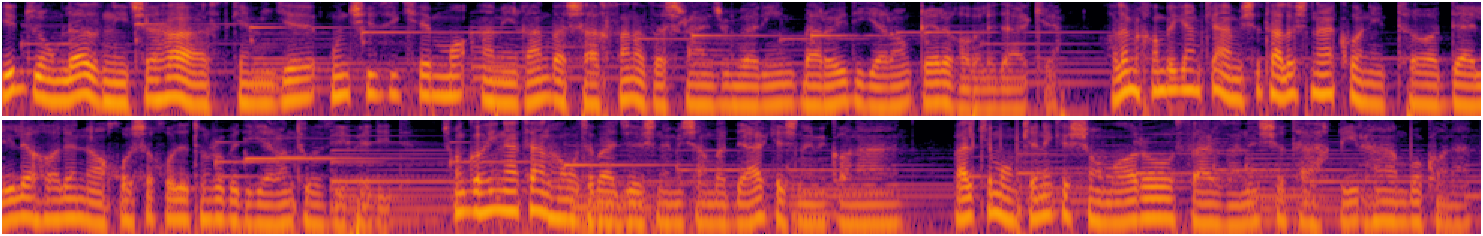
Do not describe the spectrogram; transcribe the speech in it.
یه جمله از نیچه هست که میگه اون چیزی که ما عمیقا و شخصا ازش رنج می‌بریم برای دیگران غیر قابل درکه. حالا می‌خوام بگم که همیشه تلاش نکنید تا دلیل حال ناخوش خودتون رو به دیگران توضیح بدید. چون گاهی نه تنها متوجهش نمیشن و درکش نمی‌کنن بلکه ممکنه که شما رو سرزنش و تحقیر هم بکنن.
